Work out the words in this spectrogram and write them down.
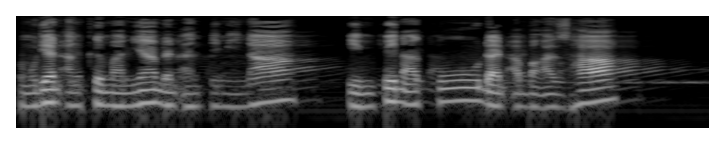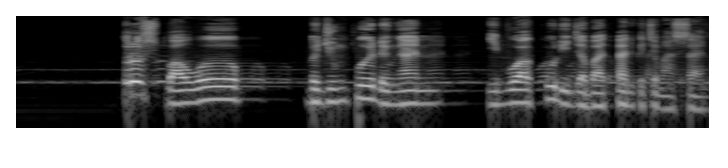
Kemudian Uncle Maniam dan Aunty Mina pimpin aku dan Abang Azhar terus bawa berjumpa dengan ibu aku di Jabatan Kecemasan.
